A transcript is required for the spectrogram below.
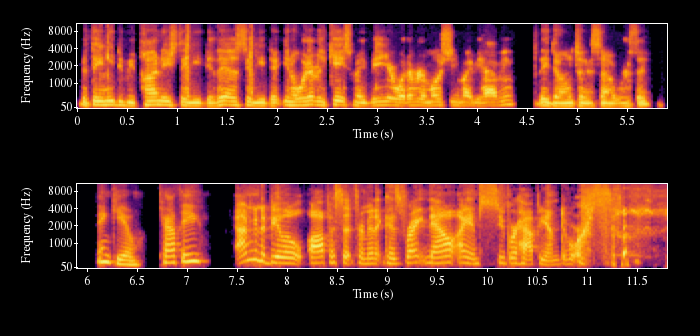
that they need to be punished, they need to this, they need to, you know, whatever the case may be, or whatever emotion you might be having. They don't, and it's not worth it. Thank you, Kathy. I'm going to be a little opposite for a minute because right now I am super happy I'm divorced.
